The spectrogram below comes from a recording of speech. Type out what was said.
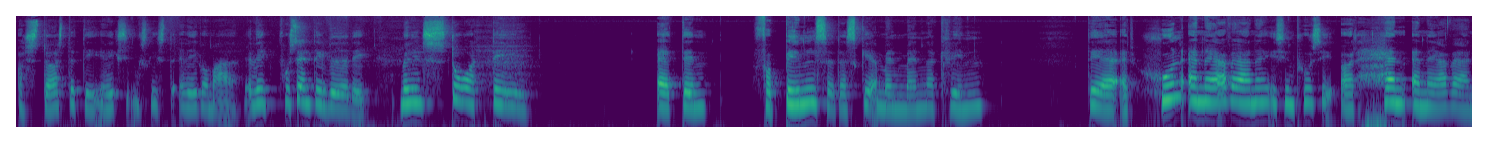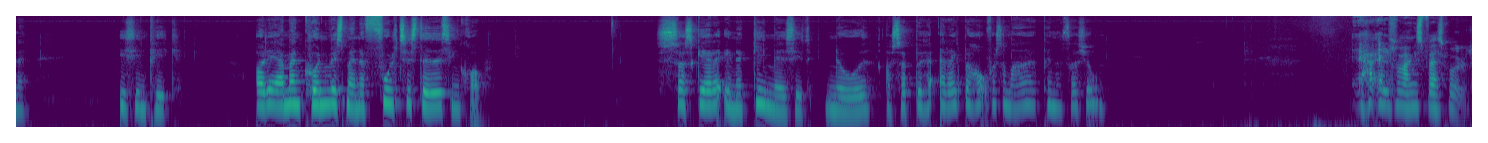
Og største del, jeg ved ikke, måske, jeg ved ikke hvor meget, jeg ved ikke, procentdel ved jeg det ikke, men en stor del af den forbindelse, der sker mellem mand og kvinde, det er, at hun er nærværende i sin pussy, og at han er nærværende i sin pik. Og det er man kun, hvis man er fuldt til stede i sin krop. Så sker der energimæssigt noget, og så er der ikke behov for så meget penetration. Jeg har alt for mange spørgsmål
